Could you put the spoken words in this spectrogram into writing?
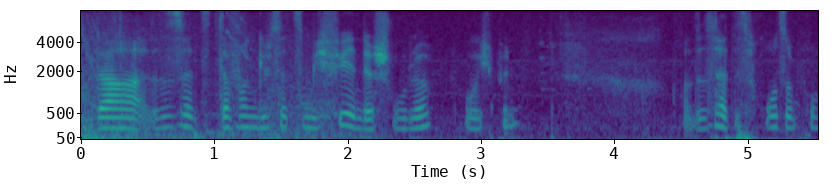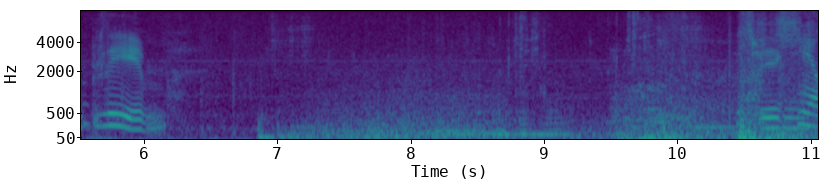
Und da, das ist jetzt, davon gibt es ja ziemlich viel in der Schule, wo ich bin. Und das ist halt das große Problem. Deswegen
